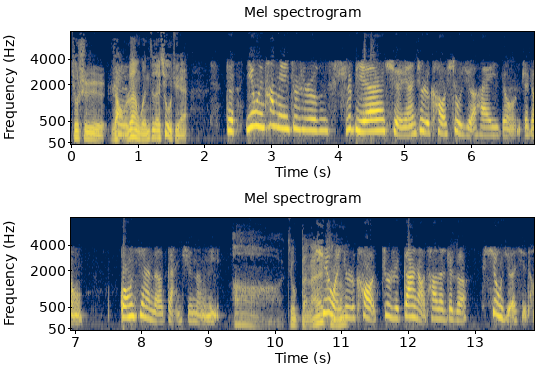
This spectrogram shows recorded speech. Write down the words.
就是扰乱蚊子的嗅觉。对，因为他们就是识别血源，就是靠嗅觉，还有一种这种光线的感知能力。啊，就本来驱蚊就是靠就是干扰它的这个嗅觉系统。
